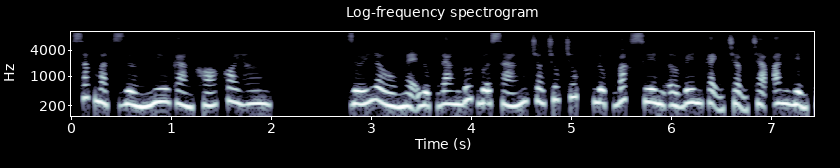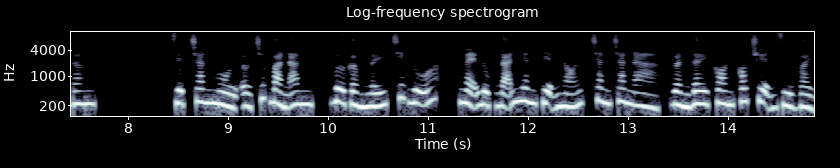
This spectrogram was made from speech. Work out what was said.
sắc mặt giường như càng khó coi hơn. Dưới lầu mẹ Lục đang đốt bữa sáng cho Trúc Trúc, Lục Bắc Xuyên ở bên cạnh chậm chạp ăn điểm tâm. Diệp Trăn ngồi ở trước bàn ăn, vừa cầm lấy chiếc đũa, mẹ Lục đã nhân tiện nói, Trăn Trăn à, gần đây con có chuyện gì vậy?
